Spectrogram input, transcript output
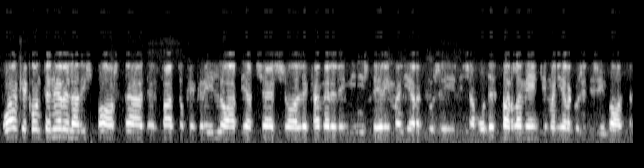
può anche contenere la risposta del fatto che Grillo abbia accesso alle Camere dei Ministeri in maniera così, diciamo, del Parlamento in maniera così disinvolta.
